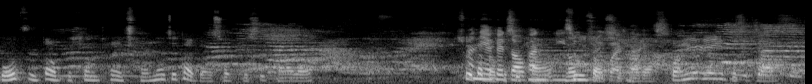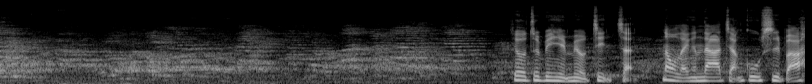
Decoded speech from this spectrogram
脖子倒不算太长，那就代表说不是他了。那你也可以找看尼斯湖水怪他的，因为因为不是他。结果这边也没有进展，那我来跟大家讲故事吧，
